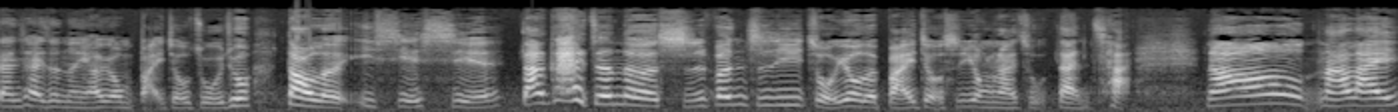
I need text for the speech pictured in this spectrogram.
单菜真的要用白酒煮，我就倒了一些些，大概真的十分之一左右的白酒是用来煮蛋菜，然后拿来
